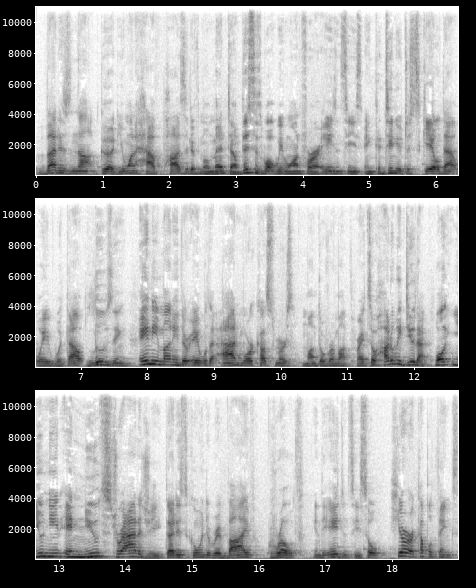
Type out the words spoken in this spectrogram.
That is not good. You want to have positive momentum. This is what we want for our agencies and continue to scale that way without losing any money. They're able to add more customers month over month, right? So, how do we do that? Well, you need a new strategy that is going to revive growth in the agency. So, here are a couple things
